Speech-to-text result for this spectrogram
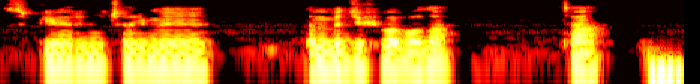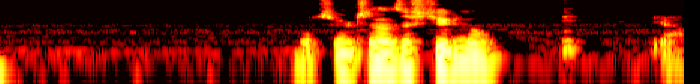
Spierniczajmy. Tam będzie chyba woda. Ta. Zobaczymy, czy nas zaścigną. Ja.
